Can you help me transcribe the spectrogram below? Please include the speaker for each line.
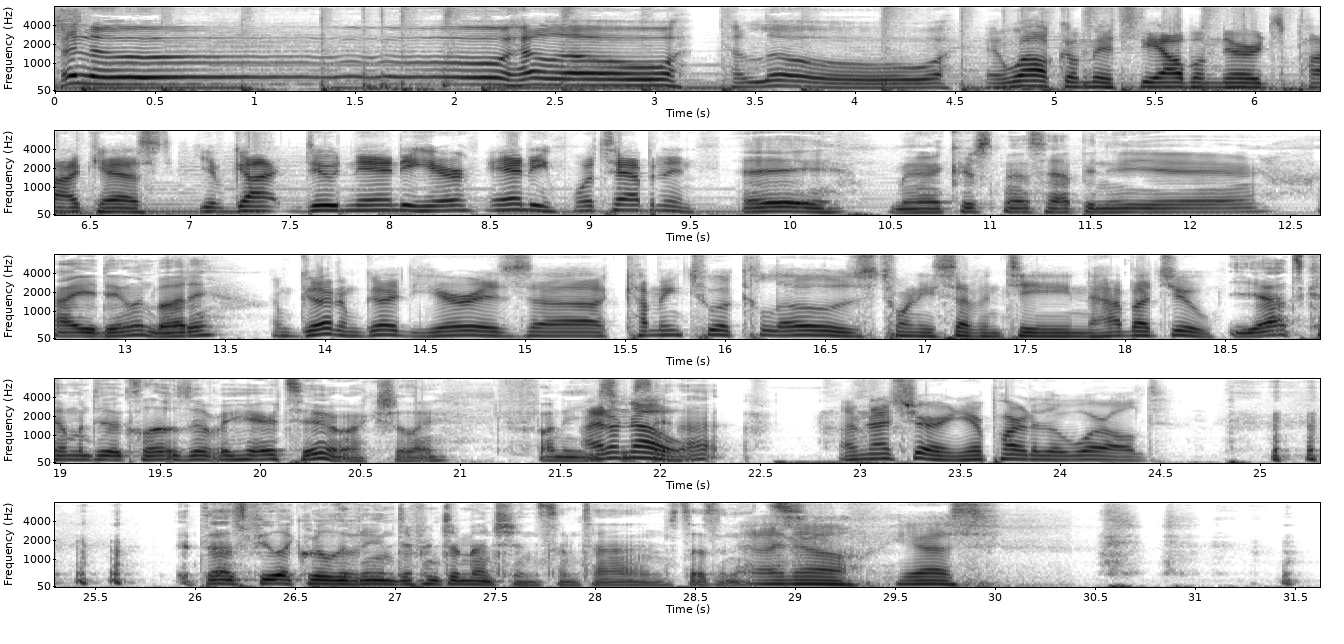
Speaker 1: Hello, hello, hello, and welcome. It's the Album Nerds podcast. You've got Dude and Andy here. Andy, what's happening?
Speaker 2: Hey, Merry Christmas, Happy New Year. How you doing, buddy?
Speaker 1: I'm good. I'm good. Year is uh, coming to a close. 2017. How about you?
Speaker 2: Yeah, it's coming to a close over here too. Actually, funny. You
Speaker 1: I don't know.
Speaker 2: that.
Speaker 1: I'm not sure. You're part of the world,
Speaker 2: It does feel like we're living in different dimensions sometimes, doesn't it?
Speaker 1: I know. Yes.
